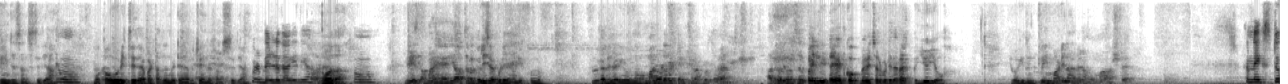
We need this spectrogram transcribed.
ಚೇಂಜಸ್ ಅನಿಸ್ತಿದ್ಯಾ? ಮುಖ ಉರಿತಿದೆ ಬಟ್ ಅದನ್ನ ಬಿಟ್ಟು ಏನಾದ್ರು ಚೇಂಜಸ್ ಅನಿಸ್ತಿದ್ಯಾ? ಫುಲ್ ಬೆಳ್ಳಗಾಗಿದೆಯಾ ಹೌದಾ? ಗೈಸ್ ನಮ್ಮ ಮನೆ ಯಾವ ಥರ ಗಲೀಜಾಗ್ಬಿಟ್ಟಿದೆ ನೋಡಿ ಫುಲ್ಲು ಫುಲ್ ಗಲೀಜಾಗಿ ಇವಾಗ ನಮ್ಮ ಅಮ್ಮ ನೋಡಿದ್ರೆ ಟೆನ್ಷನ್ ಆಗ್ಬಿಡ್ತಾರೆ. ಅದರಲ್ಲಿ ಒಂದು ಸ್ವಲ್ಪ ಇಲ್ಲಿ ಡಯಟ್ ಕೋಕ್ ಬೇರೆ ಚೆಲ್ಬಿಟ್ಟಿದ್ದಾರೆ. ಅಯ್ಯಯ್ಯೋ. ಇವಾಗ ಇದನ್ನ ಕ್ಲೀನ್ ಮಾಡಿಲ್ಲ ಅಂದರೆ ನಮ್ಮಮ್ಮ ಅಷ್ಟೇ. ನೆಕ್ಸ್ಟು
